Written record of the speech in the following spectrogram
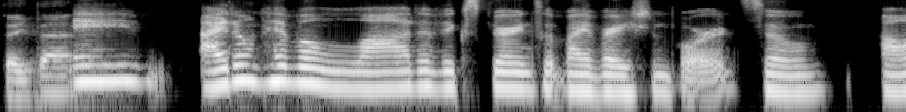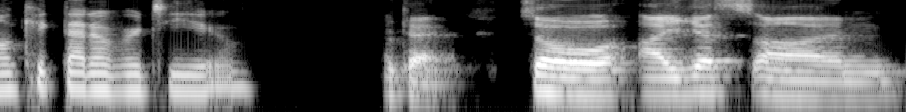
take that? I, I don't have a lot of experience with vibration boards, so I'll kick that over to you. Okay. So I guess um,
